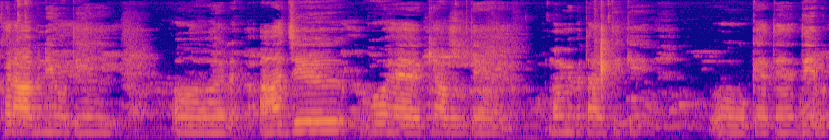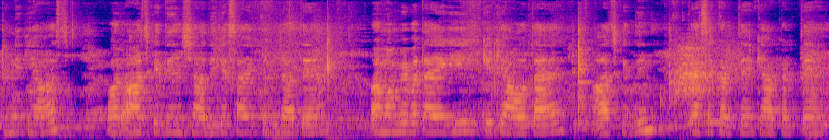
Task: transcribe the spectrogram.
ख़राब नहीं होती हैं और आज वो है, क्या बोलते हैं? मम्मी बता रही थी कि वो कहते हैं देव उठने की आस और आज के दिन शादी के साए खुल जाते हैं। और मम्मी बताएगी कि क्या होता है, आज के दिन कैसे करते हैं, क्या करते हैं।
